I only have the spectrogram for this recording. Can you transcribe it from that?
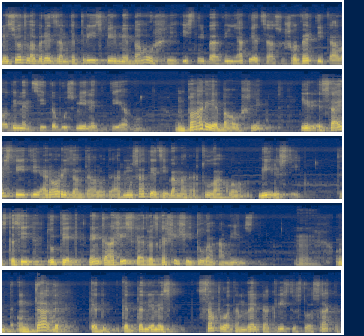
mēs ļoti labi redzam, ka trīs pirmie baušļi īstenībā attiecās uz šo vertikālo dimensiju, tad būs mīlēt Dievu. Un pārējie baušļi ir saistīti ar horizontālo, ar mūsu attiecībām ar, ar tuvāko mīlestību. Tas, tas ir, tur tiek vienkārši izskaidrots, ka šī ir šī tuvākā mīlestība. Mm. Un, un tad, kad, kad tad, ja mēs saprotam vēl, kā Kristus to saka,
